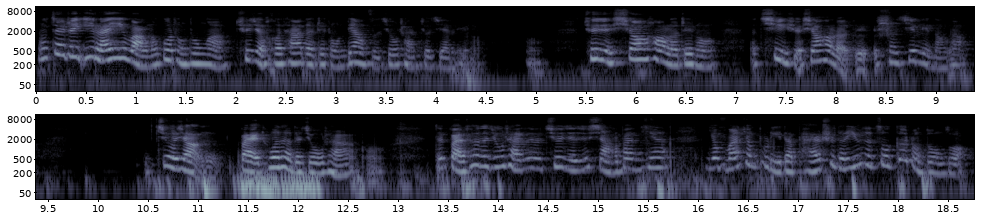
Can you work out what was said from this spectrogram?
然后在这一来一往的过程中啊，缺姐和他的这种量子纠缠就建立了，嗯，缺姐消耗了这种气血，消耗了这生心理能量，就想摆脱他的纠缠，啊，得摆脱的纠缠，那缺姐就想了半天，你要完全不理他，排斥他，因为他做各种动作，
